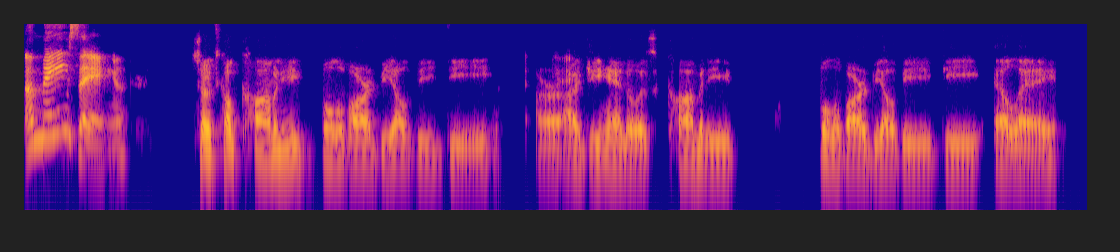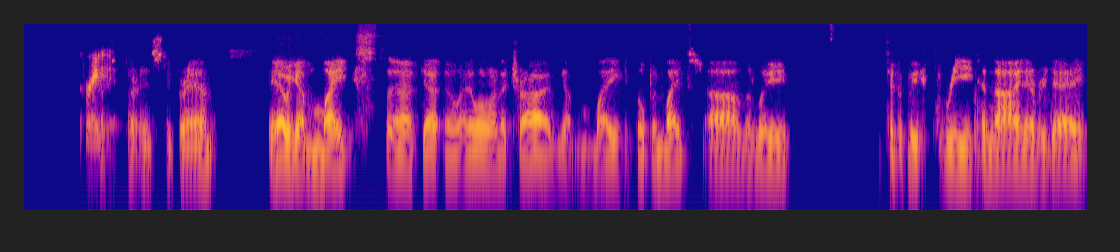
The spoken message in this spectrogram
Amazing. So it's called Comedy Boulevard BLVD. Our Okay. IG handle is Comedy Boulevard BLVD LA. Great. That's our Instagram. Yeah, we got mics. Uh, I've got oh, anyone want to try? We got mic open mics. Uh, literally, typically three to nine every day.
